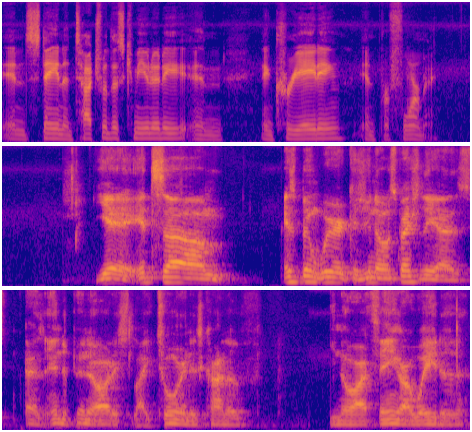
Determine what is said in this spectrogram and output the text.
in staying in touch with this community and in creating and performing? Yeah, it's um, it's been weird because you know, especially as as independent artists, like touring is kind of you know, our thing, our way to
